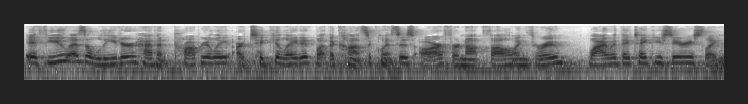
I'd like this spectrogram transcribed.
If you, as a leader, haven't properly articulated what the consequences are for not following through, why would they take you seriously?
